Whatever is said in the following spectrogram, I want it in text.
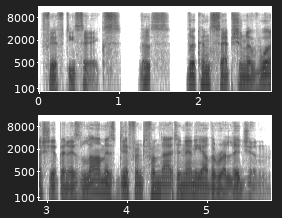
56. This the conception of worship in Islam is different from that in any other religion.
